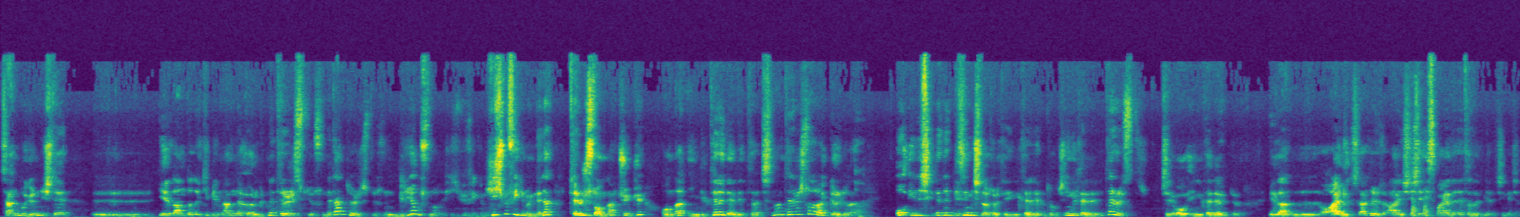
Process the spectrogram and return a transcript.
Sen bugün işte e, İrlanda'daki bilmem ne örgütüne terörist diyorsun. Neden terörist diyorsun? Biliyor musun olayı? Hiçbir fikrim yok. Hiçbir fikrim yok. Neden? Terörist onlar. Çünkü onlar İngiltere devleti açısından terörist olarak görülüyorlar. Tamam. O ilişkide de bizim için otorite İngiltere devleti için İngiltere devleti teröristtir. Şey, o İngiltere devleti diyorum. İrlanda, o ayrılıkçılar terörist. Aynı şey işte İspanya'da ETA'dakiler için geçer.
